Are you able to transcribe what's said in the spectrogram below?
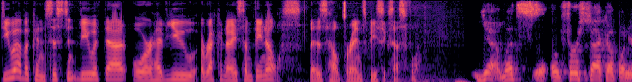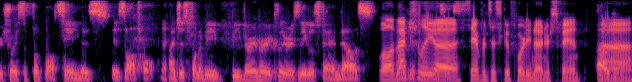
Do you have a consistent view with that, or have you recognized something else that has helped brands be successful? Yeah, let's uh, first back up on your choice of football team is is awful. I just want to be be very very clear as an Eagles fan, Dallas. Well, I'm actually a San Francisco 49ers fan, oh, okay. uh,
